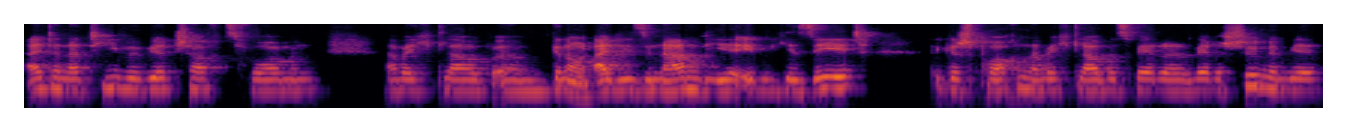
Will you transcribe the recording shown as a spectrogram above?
alternative Wirtschaftsformen. Aber ich glaube, ähm, genau, all diese Namen, die ihr eben hier seht, gesprochen. Aber ich glaube, es wäre, wäre schön, wenn wir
